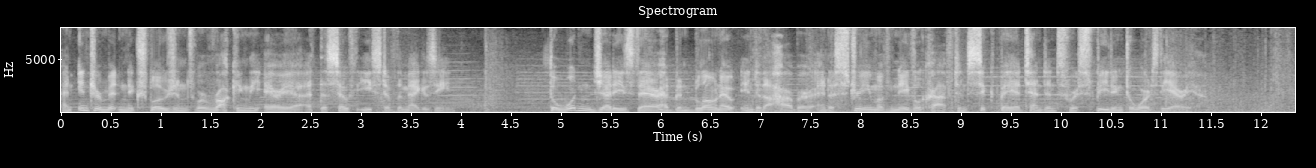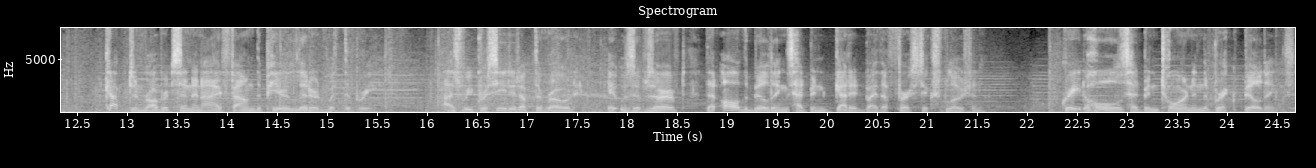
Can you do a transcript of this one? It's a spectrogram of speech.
and intermittent explosions were rocking the area at the southeast of the magazine. The wooden jetties there had been blown out into the harbor, and a stream of naval craft and sick bay attendants were speeding towards the area. Captain Robertson and I found the pier littered with debris. As we proceeded up the road, it was observed that all the buildings had been gutted by the first explosion. Great holes had been torn in the brick buildings,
